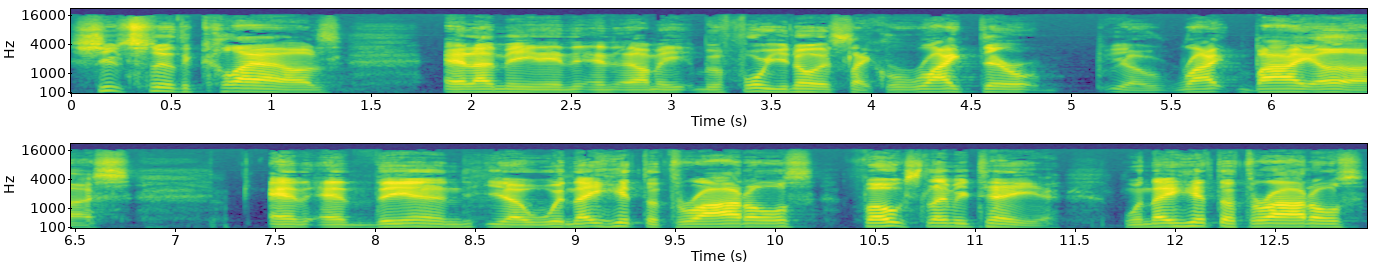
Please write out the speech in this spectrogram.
shoots through the clouds, and I mean, and, and I mean, before you know, it, it's like right there, you know, right by us, and and then you know when they hit the throttles, folks, let me tell you, when they hit the throttles,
